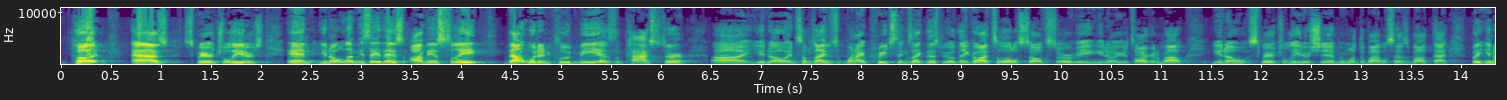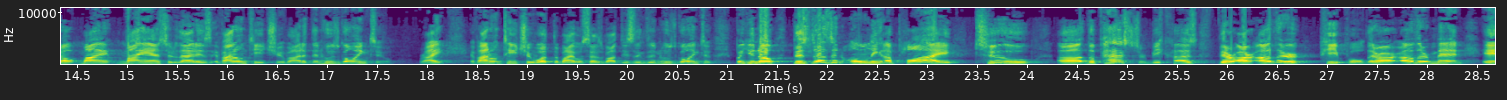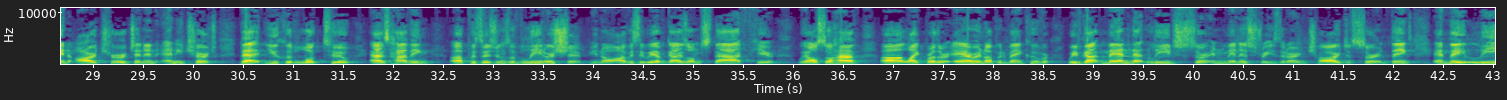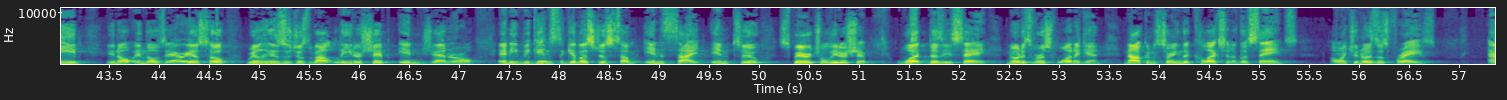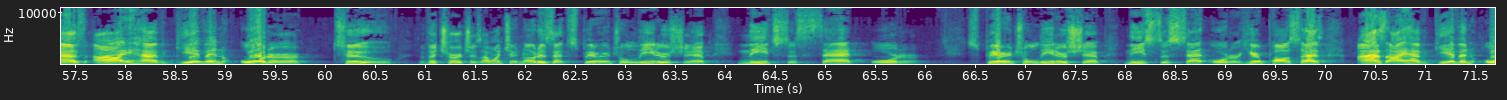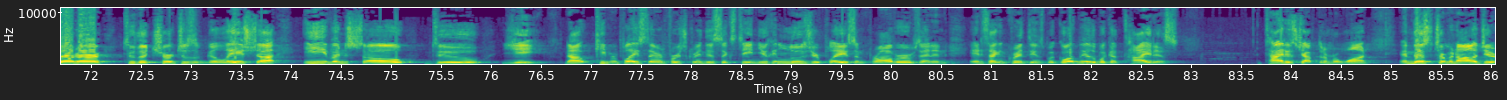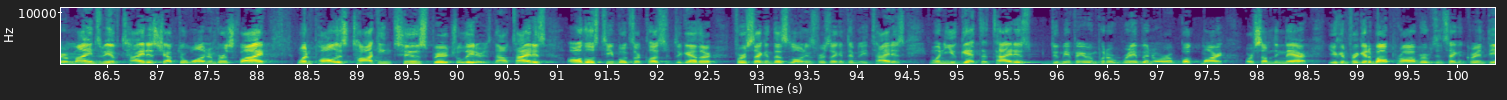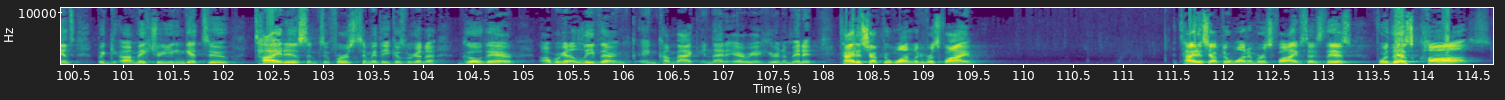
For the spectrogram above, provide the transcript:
put as spiritual leaders. And, you know, let me say this. Obviously, that would include me as the pastor, uh, you know, and sometimes when I preach things like this, people think, oh, it's a little self serving. You know, you're talking about, you know, spiritual leadership and what the Bible says about that. But, you know, my, my answer to that is if I don't teach you about it, then who's going to? right? If I don't teach you what the Bible says about these things, then who's going to? But you know, this doesn't only apply to uh, the pastor because there are other people, there are other men in our church and in any church that you could look to as having uh, positions of leadership. You know, obviously we have guys on staff here. We also have, uh, like Brother Aaron up in Vancouver. We've got men that lead certain ministries that are in charge of certain things and they lead, you know, in those areas. So really this is just about leadership in general. And he begins to give us just some insight into spiritual leadership. What does he say? Notice verse 1 again. Now concerning the collection of the saints, I want you to notice this phrase as I have given order to the churches. I want you to notice that spiritual leadership needs to set order. Spiritual leadership needs to set order. Here Paul says, As I have given order to the churches of Galatia, even so do ye. Now, keep your place there in 1 Corinthians 16. You can lose your place in Proverbs and in, in 2 Corinthians, but go with me to the book of Titus. Titus chapter number 1. And this terminology reminds me of Titus chapter 1 and verse 5 when Paul is talking to spiritual leaders. Now, Titus, all those T books are clustered together 1st, 2nd Thessalonians, 1st, 2nd Timothy, Titus. When you get to Titus, do me a favor and put a ribbon or a bookmark or something there. You can forget about Proverbs and 2nd Corinthians, but uh, make sure you can get to Titus and to 1st Timothy because we're going to go there. Uh, we're going to leave there and, and come back in that area here in a minute. Titus chapter 1, look at verse 5. Titus chapter 1 and verse 5 says this For this cause,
